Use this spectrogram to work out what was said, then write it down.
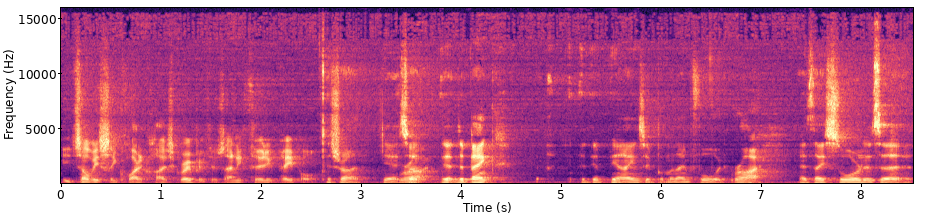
it's obviously quite a close group if there's only 30 people. That's right. Yeah. So Right. yeah, the bank, you know, ANZ put my name forward Right. as they saw it as a,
